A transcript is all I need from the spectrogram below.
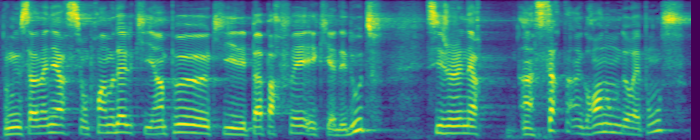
Donc d'une certaine manière, si on prend un modèle qui est un peu, qui n'est pas parfait et qui a des doutes, si je génère un certain, un grand nombre de réponses,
